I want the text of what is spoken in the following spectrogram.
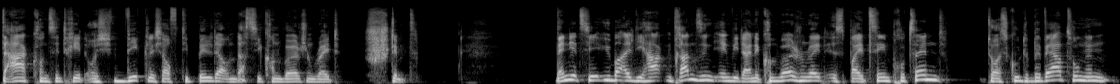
da konzentriert euch wirklich auf die Bilder und dass die Conversion Rate stimmt. Wenn jetzt hier überall die Haken dran sind, irgendwie deine Conversion Rate ist bei 10%, du hast gute Bewertungen,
